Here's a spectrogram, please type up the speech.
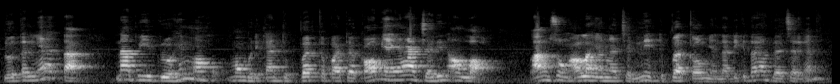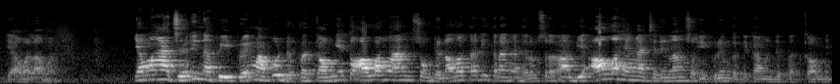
Loh ternyata Nabi Ibrahim mau memberikan debat kepada kaumnya yang ngajarin Allah. Langsung Allah yang ngajarin ini debat kaumnya. Tadi kita kan belajar kan di awal-awal. Yang mengajari Nabi Ibrahim mampu debat kaumnya itu Allah langsung dan Allah tadi terangkan dalam surat Al-Anbiya Allah yang ngajarin langsung Ibrahim ketika mendebat kaumnya.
